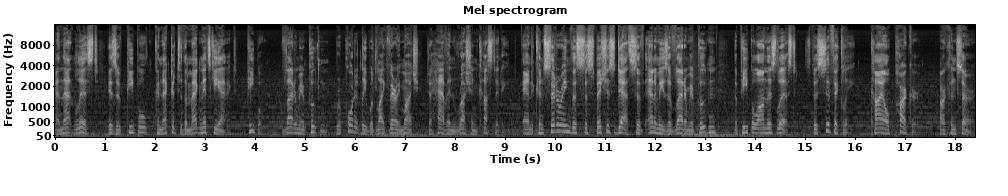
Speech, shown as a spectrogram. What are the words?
And that list is of people connected to the Magnitsky Act. People Vladimir Putin reportedly would like very much to have in Russian custody. And considering the suspicious deaths of enemies of Vladimir Putin, the people on this list, specifically Kyle Parker, are concerned.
